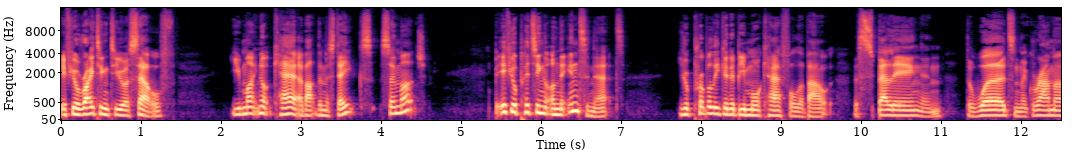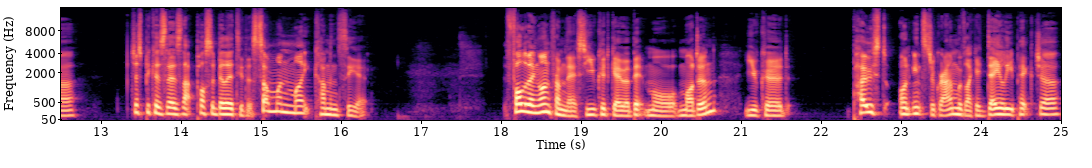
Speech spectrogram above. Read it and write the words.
If you're writing to yourself, you might not care about the mistakes so much. But if you're putting it on the internet, you're probably going to be more careful about the spelling and the words and the grammar, just because there's that possibility that someone might come and see it. Following on from this, you could go a bit more modern. You could post on Instagram with like a daily picture.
